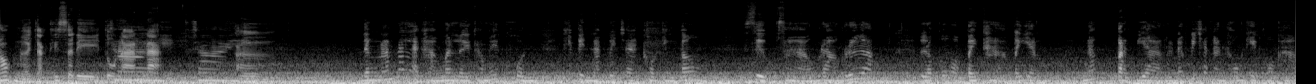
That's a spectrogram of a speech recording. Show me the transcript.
นอกเหนือจากทฤษฎีตัวนั้นน่ะใช่เอใช่อดังนั้นนั่นแหละค่ะมันเลยทำให้คนที่เป็นนักวิจัยเขาจึงต้องสืบสาวราวเรื่อง แล้วก็ไปถามไปยังนัก ปรัชญาหรือนักวิชาการท้องถิ่นของเขา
